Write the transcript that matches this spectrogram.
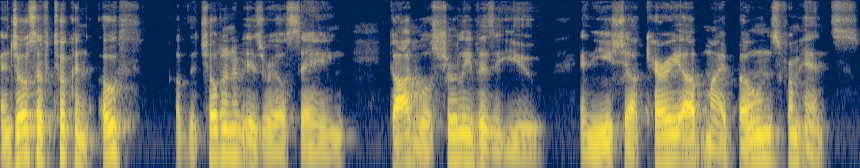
And Joseph took an oath of the children of Israel, saying, God will surely visit you, and ye shall carry up my bones from hence.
